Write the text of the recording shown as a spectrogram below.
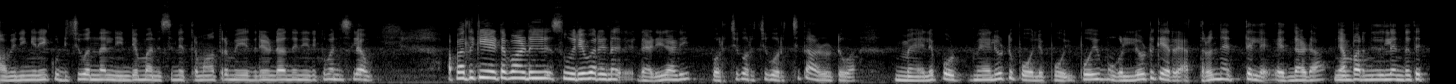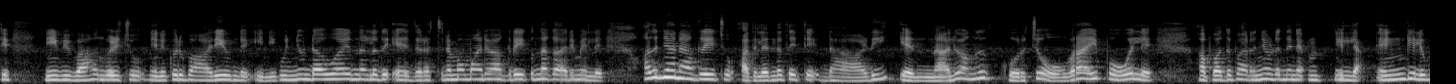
അവനിങ്ങനെ കുടിച്ചു വന്നാൽ നിന്റെ മനസ്സിന് എത്രമാത്രം വേദനയുണ്ടാകുമെന്ന് നിനക്ക് മനസ്സിലാവും. അപ്പോൾ അത് കേട്ടപാട് സൂര്യ പറയണ ഡാഡി ഡാഡി കുറച്ച് കുറച്ച് കുറച്ച് താഴോട്ട് പോവാ മേലെ പോ മേലോട്ട് പോലെ പോയി പോയി മുകളിലോട്ട് കയറി അത്ര നെത്തല്ലേ എന്താടാ? ഞാൻ പറഞ്ഞതിൽ എന്താ തെറ്റ്? നീ വിവാഹം കഴിച്ചു നിനക്കൊരു ഭാര്യയുണ്ട് ഇനി കുഞ്ഞുണ്ടാവുക എന്നുള്ളത് ഏതൊരച്ഛനമ്മമാരും ആഗ്രഹിക്കുന്ന കാര്യമല്ലേ? അത് ഞാൻ ആഗ്രഹിച്ചു. അതിലെന്താ തെറ്റ്? ഡാഡി എന്നാലും അങ്ങ് കുറച്ച് ഓവറായി പോവല്ലേ? അപ്പോൾ അത് പറഞ്ഞ ഉടനെ ഇല്ല. എങ്കിലും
